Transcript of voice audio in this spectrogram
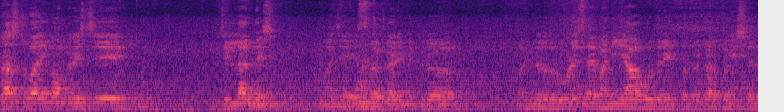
राष्ट्रवादी काँग्रेसचे जिल्हाध्यक्ष माझे सहकारी मित्र महेंद्र दुर्गुडे साहेबांनी या अगोदर एक पत्रकार परिषद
